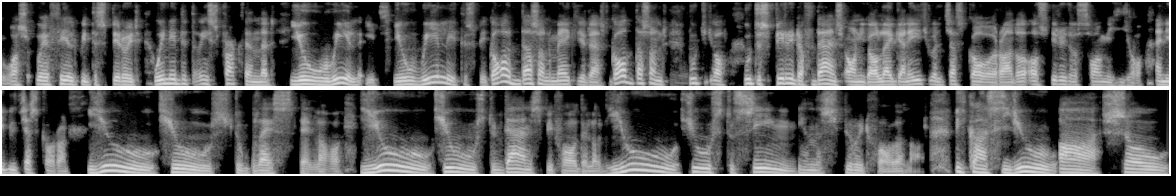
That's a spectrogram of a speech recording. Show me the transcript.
was were filled with the Spirit, we needed instruct them that you will it, you will it to speak. God doesn't make you dance. God doesn't put your put the spirit of dance on your leg and it will just go around, or, or spirit of song in your and it will just go around. You choose to bless the Lord. You choose to dance before the Lord. You choose to sing in the spirit for the Lord because you are so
